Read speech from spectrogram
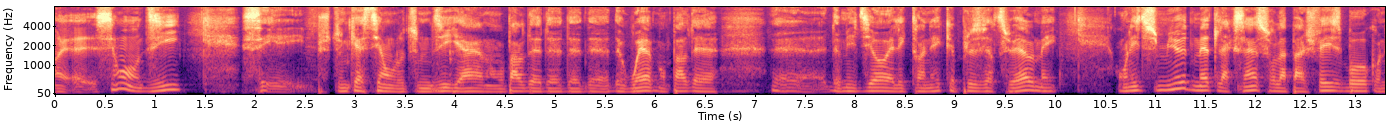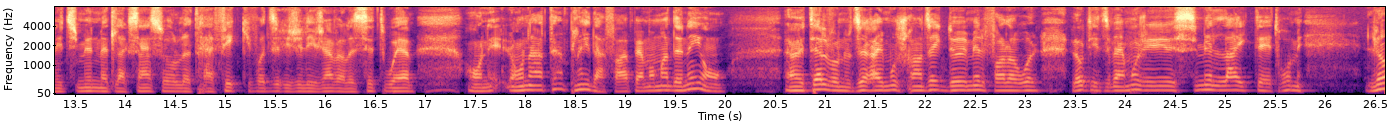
euh, euh, si on dit, c'est une question. là. Tu me dis, regarde, on parle de, de- de- de- web, on parle de, euh, de médias électroniques plus virtuels, mais on est-tu mieux de mettre l'accent sur la page Facebook? On est-tu mieux de mettre l'accent sur le trafic qui va diriger les gens vers le site web? On, entend plein d'affaires. Puis à un moment donné, on, un tel va nous dire, hey, moi, je suis rendu avec 2000 followers. L'autre, il dit, ben moi, j'ai eu 6000 likes, t'es trois. Mais là,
